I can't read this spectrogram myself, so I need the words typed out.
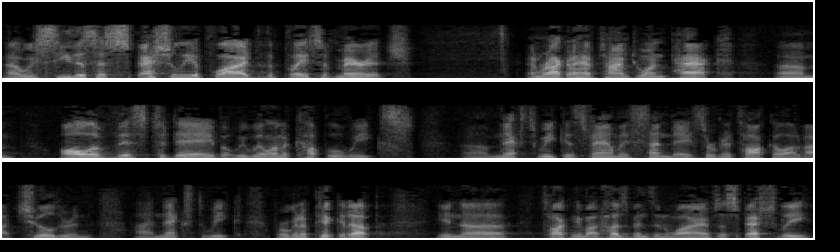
uh, we see this especially applied to the place of marriage. And we're not going to have time to unpack um, all of this today, but we will in a couple of weeks. Um, next week is Family Sunday, so we're going to talk a lot about children uh, next week. But we're going to pick it up in uh, talking about husbands and wives, especially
